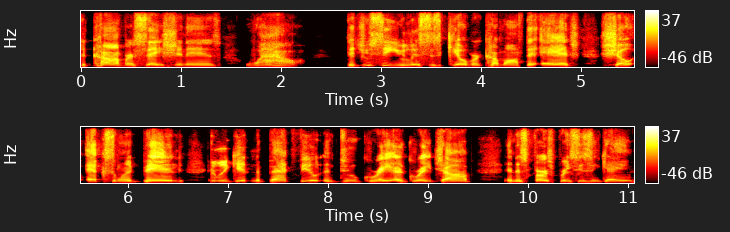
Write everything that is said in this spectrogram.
the conversation is, wow, did you see Ulysses Gilbert come off the edge, show excellent bend, really get in the backfield and do great a great job in his first preseason game?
